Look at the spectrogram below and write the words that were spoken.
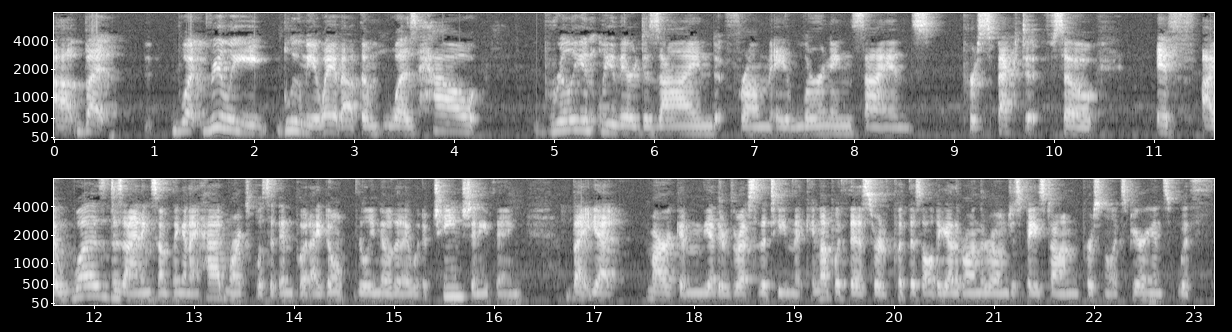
Uh, but what really blew me away about them was how brilliantly they're designed from a learning science perspective. So if I was designing something and I had more explicit input, I don't really know that I would have changed anything. But yet Mark and the other the rest of the team that came up with this sort of put this all together on their own just based on personal experience with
